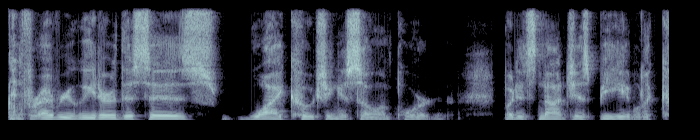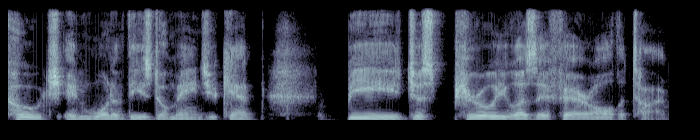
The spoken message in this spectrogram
And for every leader, this is why coaching is so important. But it's not just being able to coach in one of these domains. You can't be just purely laissez faire all the time.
